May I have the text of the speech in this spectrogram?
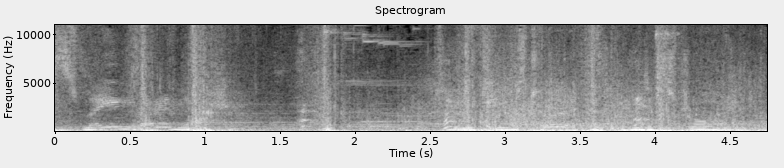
slain Baron Nashor. Blue Team's turret has been destroyed.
